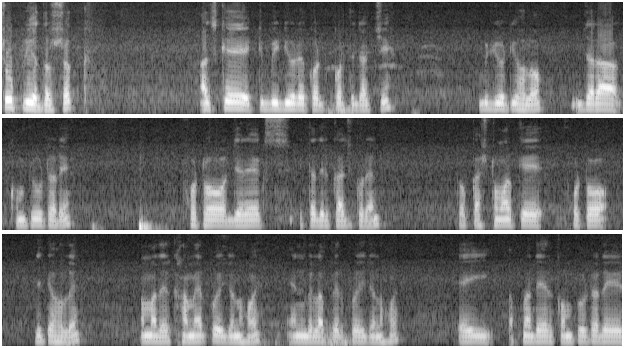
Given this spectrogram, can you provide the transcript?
সুপ্রিয় দর্শক, আজকে একটি ভিডিও রেকর্ড করতে যাচ্ছি। ভিডিওটি হলো, যারা কম্পিউটারে ফটো জেরক্স ইত্যাদির কাজ করেন, তো কাস্টমারকে ফটো দিতে হলে আমাদের খামের প্রয়োজন হয় এনভেলাপের প্রয়োজন হয়। এই আপনাদের কম্পিউটারের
